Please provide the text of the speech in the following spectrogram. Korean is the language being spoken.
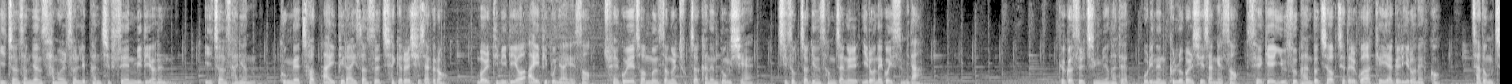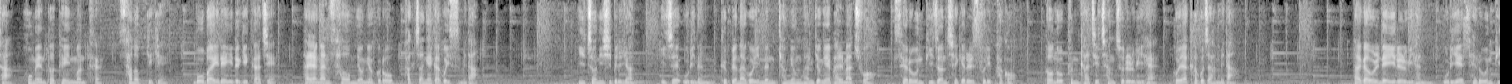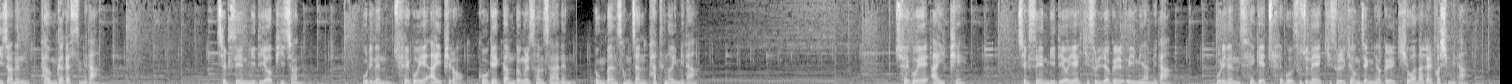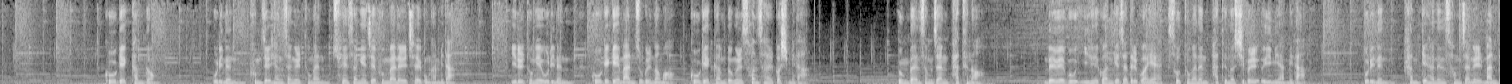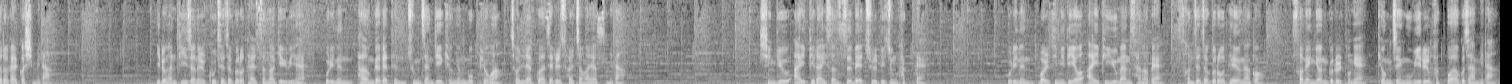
2003년 3월 설립한 칩스앤미디어는 2004년 국내 첫 IP 라이선스 체결을 시작으로 멀티미디어 IP 분야에서 최고의 전문성을 축적하는 동시에 지속적인 성장을 이뤄내고 있습니다. 그것을 증명하듯 우리는 글로벌 시장에서 세계 유수 반도체 업체들과 계약을 이뤄냈고 자동차, 홈 엔터테인먼트, 산업기기, 모바일에 이르기까지 다양한 사업 영역으로 확장해 가고 있습니다. 2021년 이제 우리는 급변하고 있는 경영 환경에 발맞추어 새로운 비전 체계를 수립하고 더 높은 가치 창출을 위해 도약하고자 합니다. 다가올 내일을 위한 우리의 새로운 비전은 다음과 같습니다. 칩스인 미디어 비전. 우리는 최고의 IP로 고객 감동을 선사하는 동반 성장 파트너입니다. 최고의 IP. 칩스인 미디어의 기술력을 의미합니다. 우리는 세계 최고 수준의 기술 경쟁력을 키워나갈 것입니다. 고객 감동. 우리는 품질 향상을 통한 최상의 제품만을 제공합니다. 이를 통해 우리는 고객의 만족을 넘어 고객 감동을 선사할 것입니다. 동반 성장 파트너. 내외부 이해관계자들과의 소통하는 파트너십을 의미합니다. 우리는 함께하는 성장을 만들어갈 것입니다. 이러한 비전을 구체적으로 달성하기 위해 우리는 다음과 같은 중장기 경영 목표와 전략 과제를 설정하였습니다. 신규 IP 라이선스 매출 비중 확대. 우리는 멀티미디어 IP 유망 산업에 선제적으로 대응하고 선행 연구를 통해 경쟁 우위를 확보하고자 합니다.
